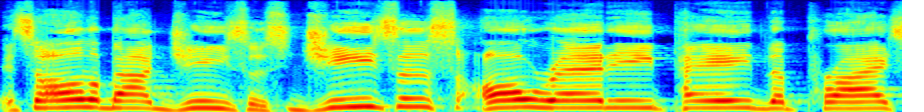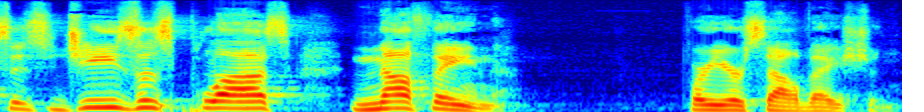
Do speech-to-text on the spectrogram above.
It's all about Jesus. Jesus already paid the price. It's Jesus plus nothing for your salvation.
